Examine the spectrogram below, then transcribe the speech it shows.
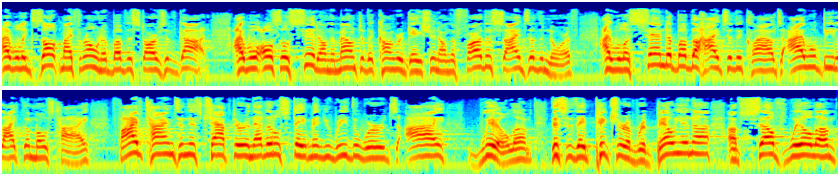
I will exalt my throne above the stars of God. I will also sit on the mount of the congregation on the farthest sides of the north. I will ascend above the heights of the clouds. I will be like the Most High. Five times in this chapter, in that little statement, you read the words, I will. Um, this is a picture of rebellion, uh, of self-will, um,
